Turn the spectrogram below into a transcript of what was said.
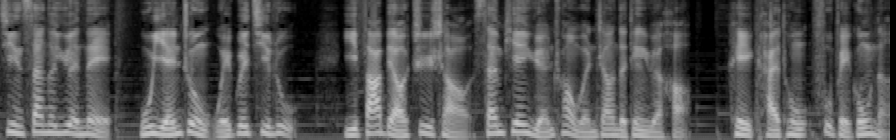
近三个月内无严重违规记录，已发表至少三篇原创文章的订阅号可以开通付费功能。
